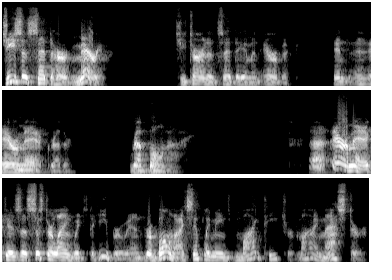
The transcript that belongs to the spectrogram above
Jesus said to her, Mary. She turned and said to him in Arabic, in, in Aramaic rather, Rabboni. Uh, Aramaic is a sister language to Hebrew, and Rabboni simply means my teacher, my master,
